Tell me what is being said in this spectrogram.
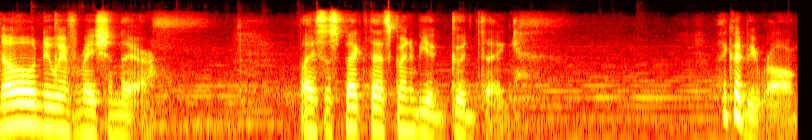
No new information there. But I suspect that's going to be a good thing. I could be wrong.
